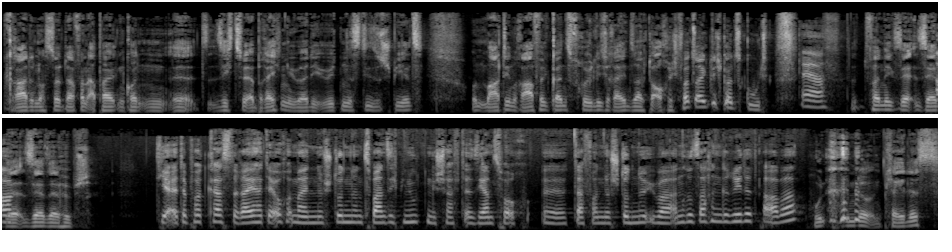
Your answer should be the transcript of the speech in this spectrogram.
gerade noch so davon abhalten konnten, äh, sich zu erbrechen über die Ödnis dieses Spiels. Und Martin Raffelt ganz fröhlich rein sagte, ach, ich fand's eigentlich ganz gut. Ja. Das fand ich sehr, sehr, sehr, sehr, sehr hübsch. Die alte Podcasterei hat ja auch immer eine Stunde und 20 Minuten geschafft. Also sie haben zwar auch äh, davon eine Stunde über andere Sachen geredet, aber. Hunde und Playlists.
